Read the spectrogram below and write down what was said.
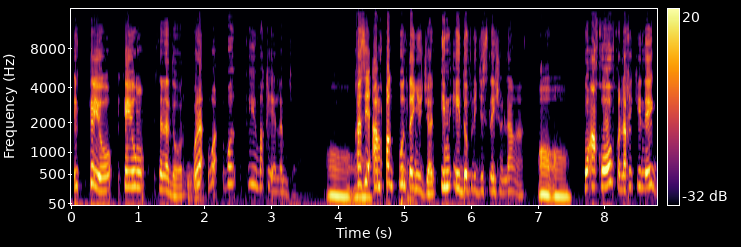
eh, kayo, kayong senador, wala, wa, wa, kayo makialam dyan. Oo. Kasi ang pagpunta nyo dyan, in aid of legislation lang ah. Oo. Kung ako, kung nakikinig,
